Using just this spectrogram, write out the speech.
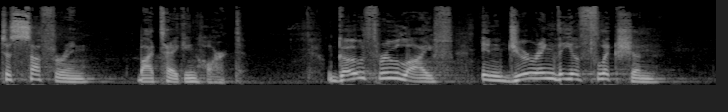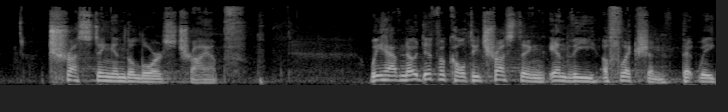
to suffering by taking heart. Go through life enduring the affliction, trusting in the Lord's triumph. We have no difficulty trusting in the affliction that we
